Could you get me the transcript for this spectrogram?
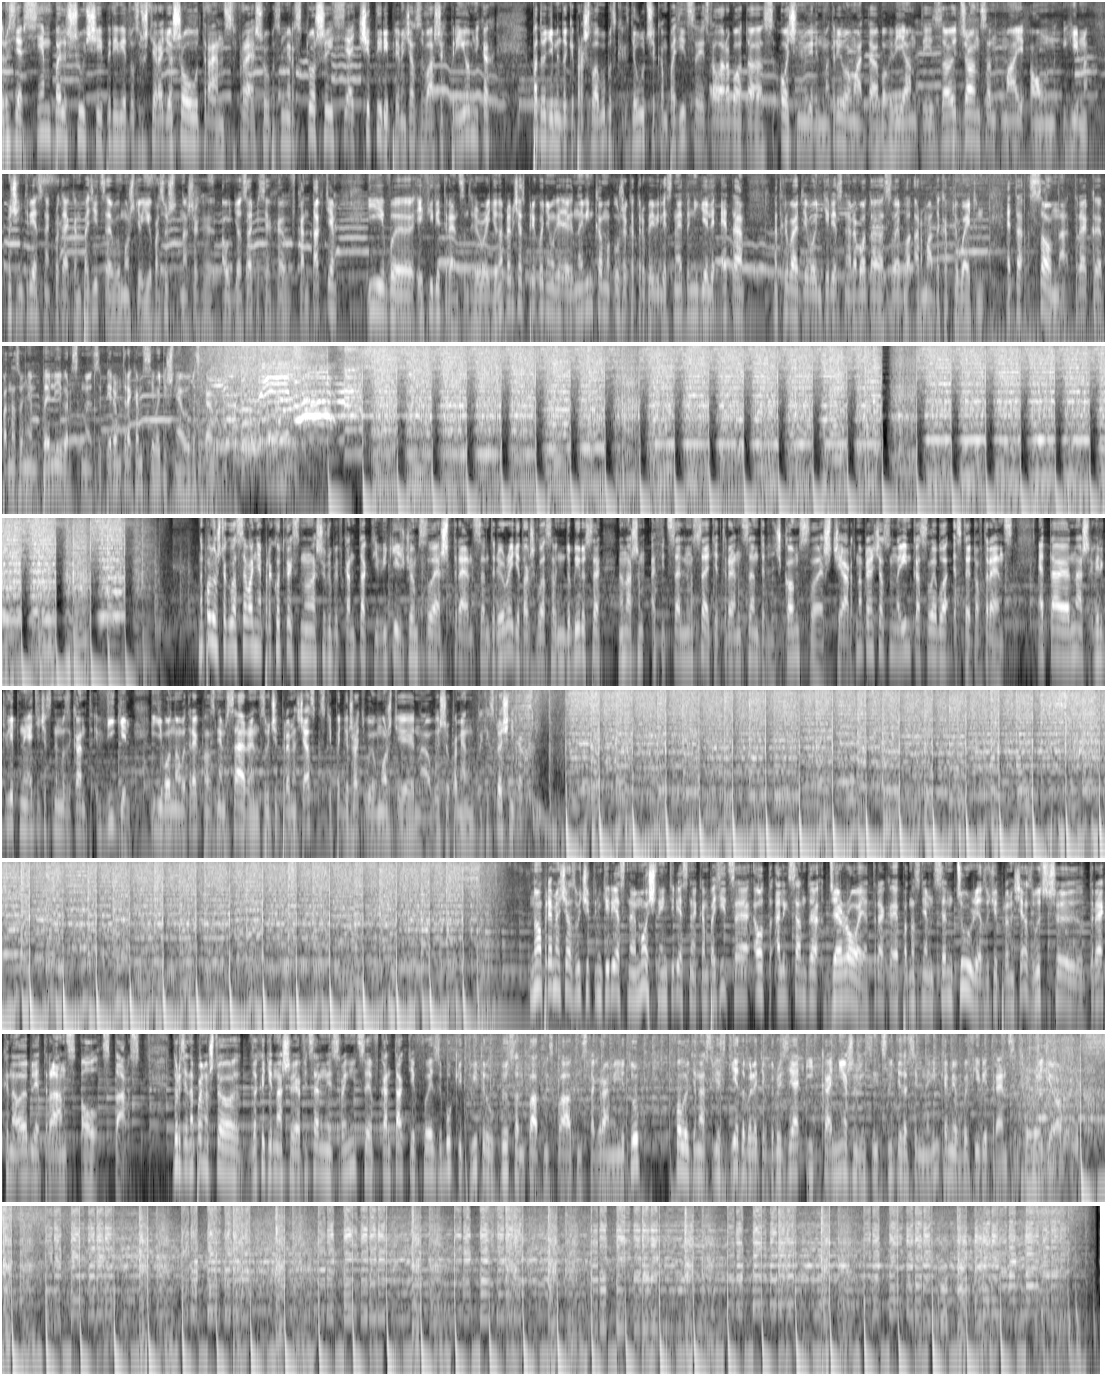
Друзья, всем большущий привет! Вы слушаете радиошоу Transfresh, выпуск номер 164, прямо сейчас в ваших приемниках. Подводим итоги прошлого выпуска, где лучшей композицией стала работа с очень уверенным отрывом от Боба Вианта и Зои Джонсон «My Own Hymn». Очень интересная, крутая композиция, вы можете ее послушать в наших э, аудиозаписях э, ВКонтакте и в эфире Trend Century Radio. Но ну, прямо сейчас переходим к новинкам, уже которые появились на этой неделе. Это открывает его интересная работа с лейбла Armada Captivating. Это Somna, трек под названием Believer становится первым треком сегодняшнего выпуска. Напомню, что голосование проходит как на нашей группе ВКонтакте vk.com slash trendcenterradio, также голосование дублируется на нашем официальном сайте trendcenter.com slash chart. Но прямо сейчас новинка с лейбла Estate of Trends. Это наш великолепный отечественный музыкант Вигель и его новый трек под названием Siren звучит прямо сейчас. Кстати, поддержать вы можете на вышеупомянутых источниках. Ну а прямо сейчас звучит интересная, мощная, интересная композиция от Александра Джероя. Трек под названием Centuria звучит прямо сейчас, вышедший трек на лейбле Trans All Stars. Друзья, напомню, что заходите на наши официальные страницы ВКонтакте, Фейсбуке, Твиттер, плюс SoundCloud, MissCloud, Инстаграме, YouTube. Фолловите нас везде, добавляйте в друзья и, конечно же, следите за всеми новинками в эфире Trend Century Radio.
